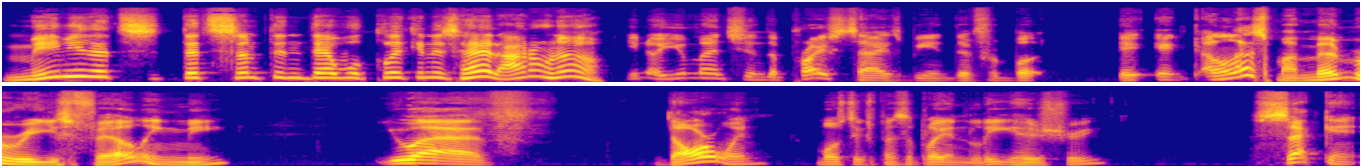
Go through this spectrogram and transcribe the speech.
maybe that's that's something that will click in his head. I don't know. you know, you mentioned the price tags being different, but it, it, unless my memory is failing me, you have Darwin, most expensive player in the league history. Second,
